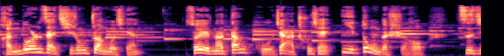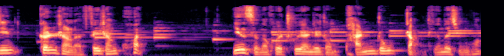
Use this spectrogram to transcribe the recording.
很多人在其中赚过钱，所以呢，当股价出现异动的时候，资金跟上来非常快，因此呢，会出现这种盘中涨停的情况。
